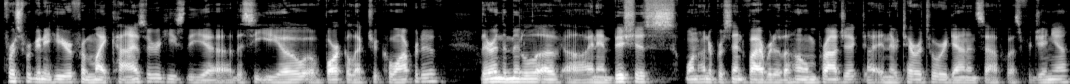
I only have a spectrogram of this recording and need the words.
First, we're going to hear from Mike Keyser. He's the, uh, the CEO of BARC Electric Cooperative. They're in the middle of uh, an ambitious 100% fiber to the home project uh, in their territory down in Southwest Virginia.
